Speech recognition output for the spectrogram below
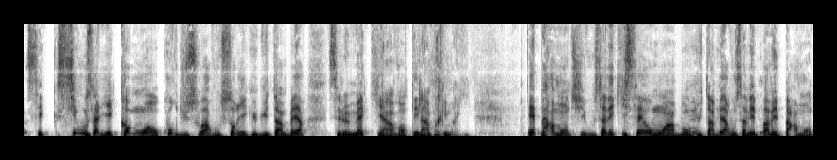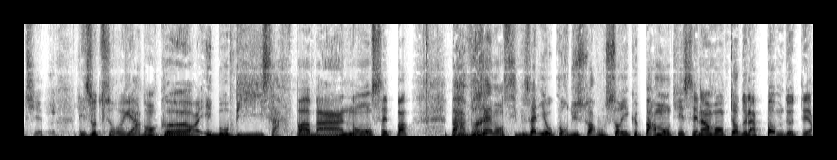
c'est que si vous alliez comme moi au cours du soir, vous sauriez que Gutenberg, c'est le mec qui a inventé l'imprimerie. Et Parmentier, vous savez qui c'est au moins? Bon, Gutenberg, vous savez pas, mais Parmentier. Les autres se regardent encore, et Bobby, ils savent pas, bah non, on sait pas. Bah vraiment, si vous alliez au cours du soir, vous sauriez que Parmentier, c'est l'inventeur de la pomme de terre.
